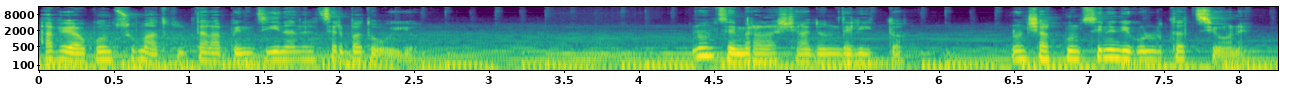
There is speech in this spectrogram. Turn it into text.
aveva consumato tutta la benzina nel serbatoio. Non sembra la scena di un delitto, non c'è alcun segno di colluttazione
